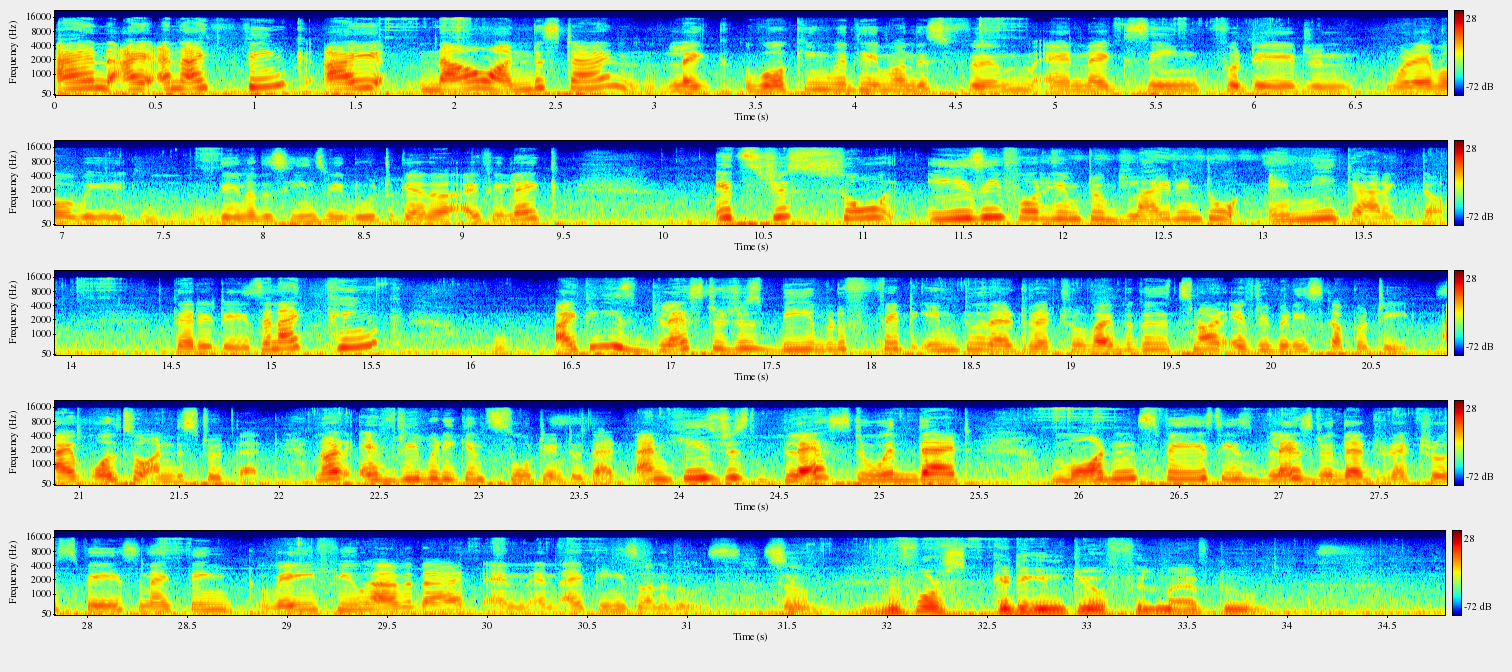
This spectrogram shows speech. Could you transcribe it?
and I and I think I now understand like working with him on this film and like seeing footage and whatever we, you know, the scenes we do together. I feel like it's just so easy for him to glide into any character that it is, and I think I think he's blessed to just be able to fit into that retro vibe because it's not everybody's cup of tea. I've also understood that. Not everybody can suit into that. And he's just blessed with that modern space, he's blessed with that retro space, and I think very few have that, and, and I think he's one of those. So, So before getting into your film, I have to,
